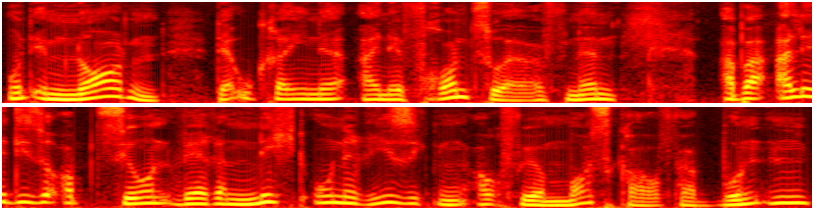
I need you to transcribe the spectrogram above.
und im Norden der Ukraine eine Front zu eröffnen. Aber alle diese Optionen wären nicht ohne Risiken auch für Moskau verbunden.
